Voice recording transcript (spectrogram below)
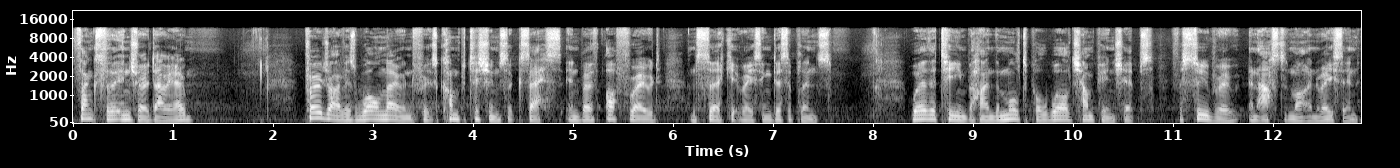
Thanks for the intro, Dario. ProDrive is well known for its competition success in both off-road and circuit racing disciplines. We're the team behind the multiple World Championships for Subaru and Aston Martin Racing,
